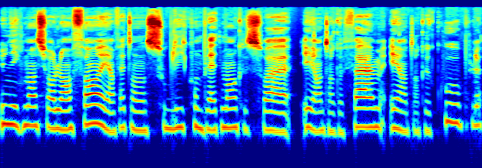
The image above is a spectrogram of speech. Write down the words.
uniquement sur l'enfant et en fait, on s'oublie complètement que ce soit et en tant que femme et en tant que couple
